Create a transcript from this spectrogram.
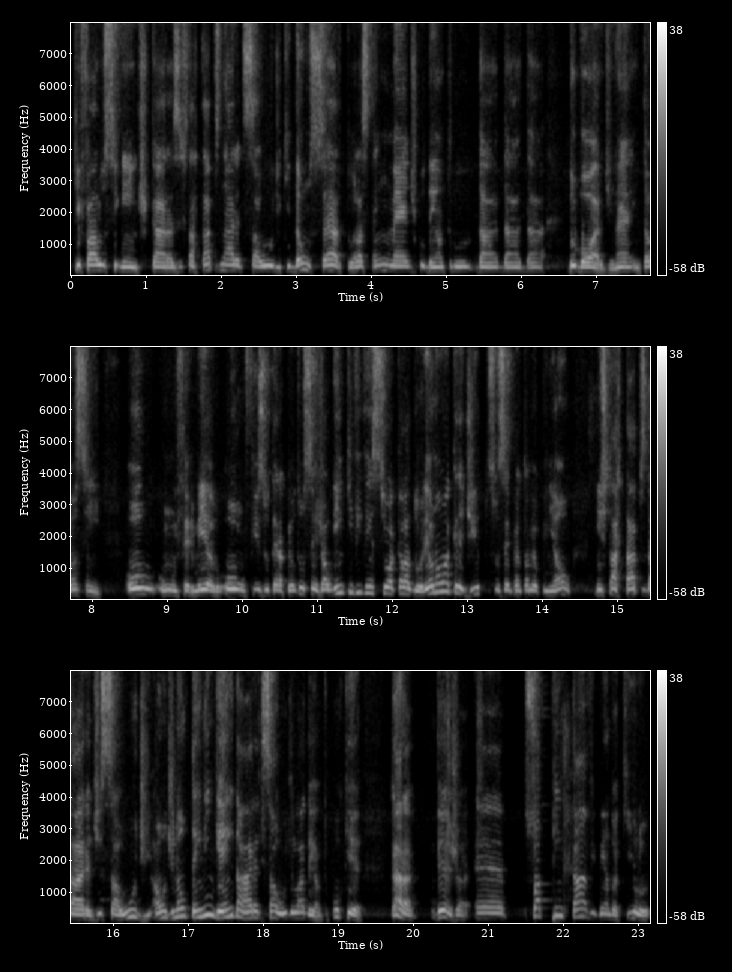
que fala o seguinte, cara, as startups na área de saúde que dão certo, elas têm um médico dentro da, da, da do board, né? Então, assim, ou um enfermeiro, ou um fisioterapeuta, ou seja, alguém que vivenciou aquela dor. Eu não acredito, se você perguntar a minha opinião, em startups da área de saúde, onde não tem ninguém da área de saúde lá dentro. Por quê? Cara, veja, é, só quem está vivendo aquilo,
